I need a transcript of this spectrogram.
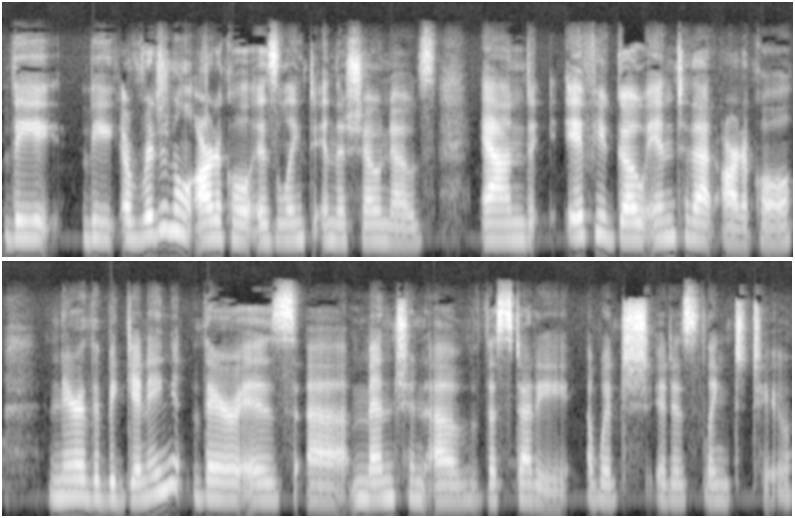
The the original article is linked in the show notes, and if you go into that article, near the beginning, there is a mention of the study, which it is linked to.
